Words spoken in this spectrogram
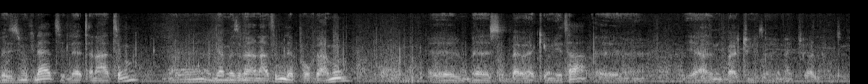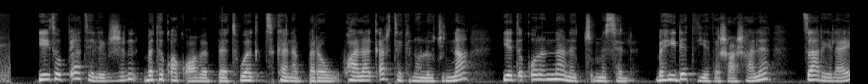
በዚህ ምክንያት ለጥናትም፣ ለመዝናናትም፣ ለፕሮግራምም በበቂ ሁኔታ የያዝንባቸው ይዘቶች ናቸው ያሉት። የኢትዮጵያ ቴሌቪዥን በተቋቋመበት ወቅት ከነበረው ኋላ ቀር ቴክኖሎጂና የጥቁርና ነጭ ምስል በሂደት እየተሻሻለ ዛሬ ላይ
